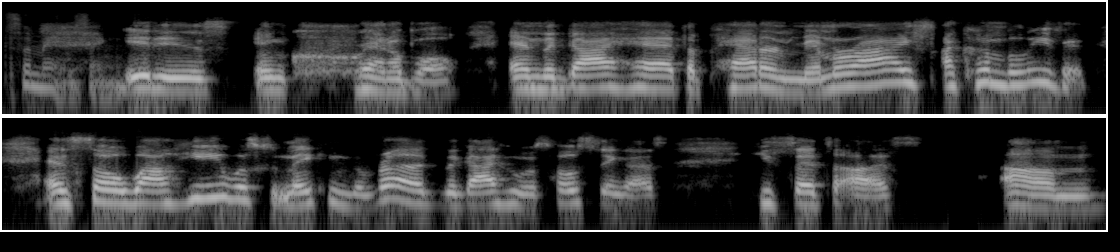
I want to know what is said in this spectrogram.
It's amazing. It is incredible. And the guy had the pattern memorized. I couldn't believe it. And so while he was making the rug, the guy who was hosting us, he said to us, um,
